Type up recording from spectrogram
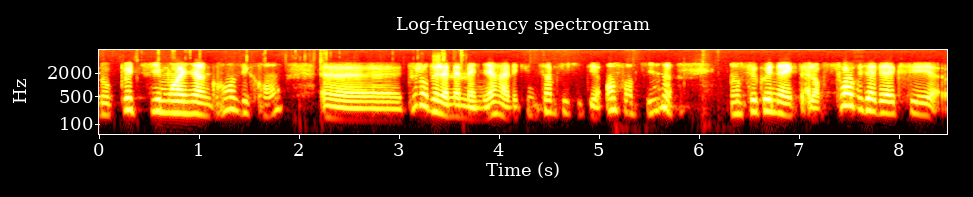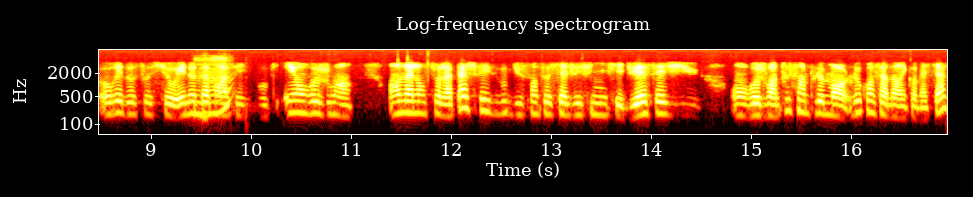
nos petits, moyens, grands écrans, euh, toujours de la même manière, avec une simplicité enfantine. On se connecte. Alors, soit vous avez accès aux réseaux sociaux, et notamment Mhm. à Facebook, et on rejoint en allant sur la page Facebook du Fonds social juif unifié, du FSJU, on rejoint tout simplement le concert d'Enrico Macias,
